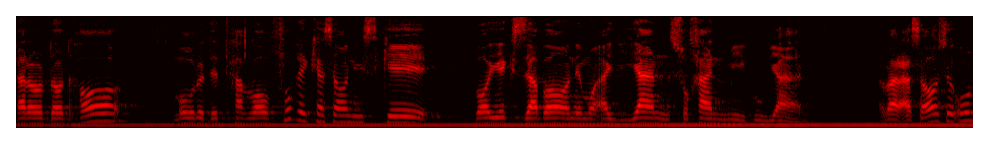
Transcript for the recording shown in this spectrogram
قراردادها مورد توافق کسانی است که با یک زبان معین سخن می‌گویند. بر اساس اون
